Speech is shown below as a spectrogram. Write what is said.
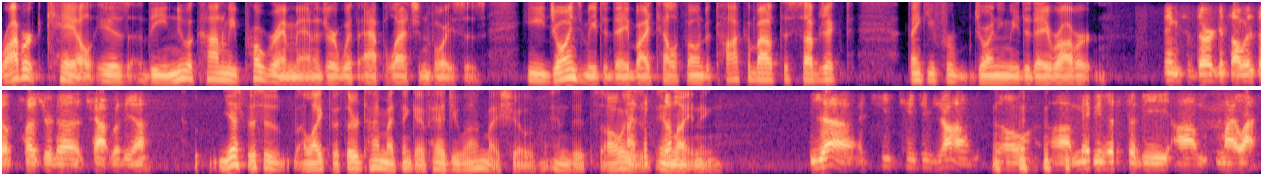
Robert Kell is the New Economy Program Manager with Appalachian Voices. He joins me today by telephone to talk about this subject. Thank you for joining me today, Robert. Thanks, Dirk. It's always a pleasure to chat with you. Yes, this is like the third time I think I've had you on my show, and it's always enlightening. So. Yeah, I keep changing jobs, so uh, maybe this would be um, my last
